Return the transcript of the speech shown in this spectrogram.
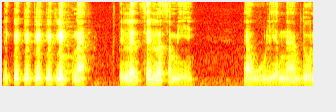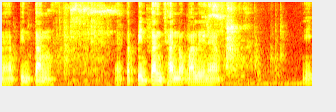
เล็กๆเล็กๆๆนะเป็นเส้นรัศมี นะหูเหรียญนะครับดูนะครับ ปิ้นตั้งนะตะปิ้นตั้งชันออกมาเลยนะครับ นี่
